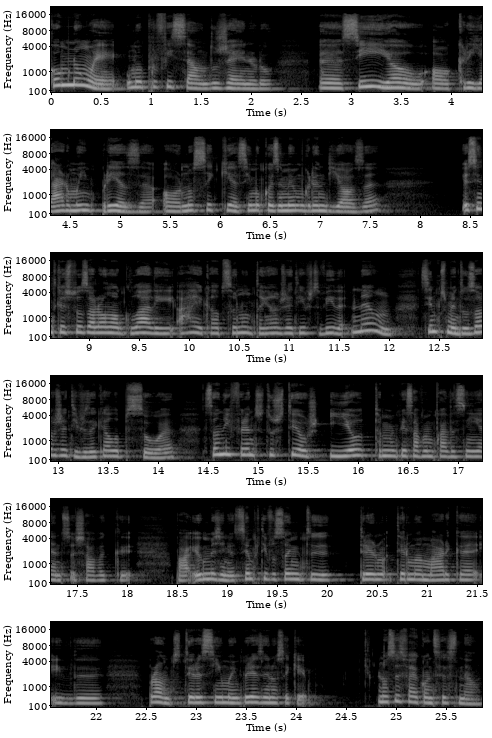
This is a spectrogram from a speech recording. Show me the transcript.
Como não é uma profissão do género uh, eh, CEO ou criar uma empresa ou não sei o que, assim, uma coisa mesmo grandiosa, eu sinto que as pessoas olham logo lá e ai, aquela pessoa não tem objetivos de vida. Não! Simplesmente os objetivos daquela pessoa são diferentes dos teus. E eu também pensava um bocado assim antes, achava que, pá, eu imagino, eu sempre tive o sonho de ter, ter uma marca e de, pronto, ter assim uma empresa e não sei o quê. Não sei se vai acontecer se não,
